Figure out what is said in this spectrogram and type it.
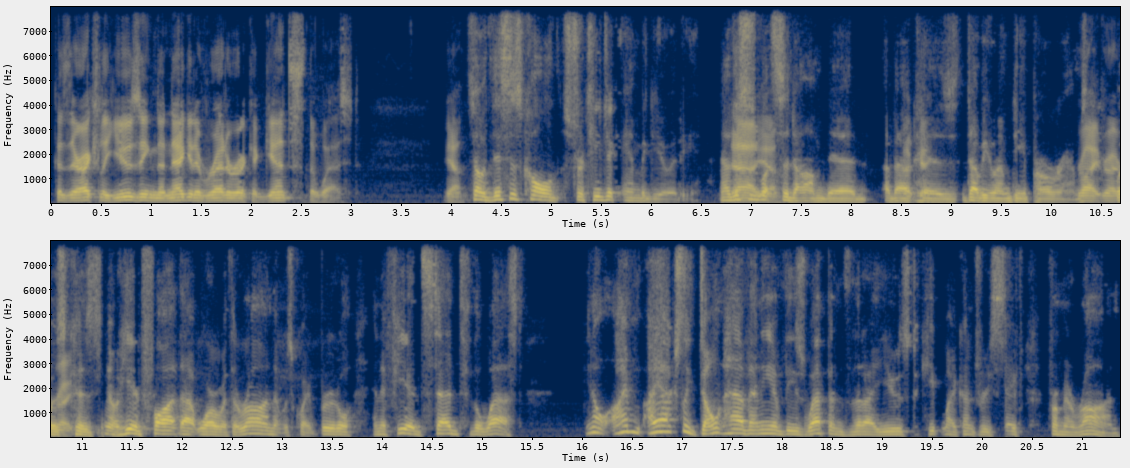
because they're actually using the negative rhetoric against the West. Yeah. So this is called strategic ambiguity. Now this is what yeah. Saddam did about okay. his WMD programs. Right, right, was right. Because you know he had fought that war with Iran that was quite brutal, and if he had said to the West, you know, I'm I actually don't have any of these weapons that I use to keep my country safe from Iran.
